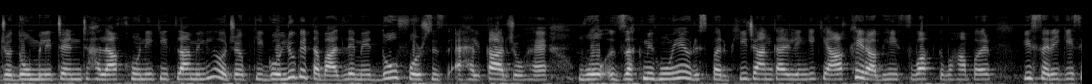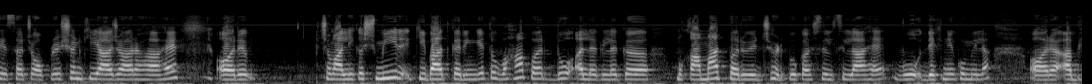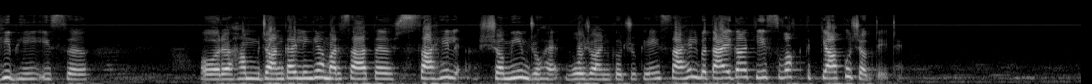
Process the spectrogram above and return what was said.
जो दो मिलिटेंट हलाक होने की इतला मिली और जबकि गोलियों के तबादले में दो फोर्सेस अहलकार जो है, वो जख्मी हुए हैं और इस पर भी जानकारी लेंगे कि आखिर अभी इस वक्त वहाँ पर किस तरीके से सर्च ऑपरेशन किया जा रहा है। और शमाली कश्मीर की बात करेंगे तो वहाँ पर दो अलग अलग मुकामात पर झड़पों का सिलसिला है, वो देखने को मिला। और अभी भी इस और हम जानकारी लेंगे हमारे साथ साहिल शमीम जो है, वो ज्वाइन कर चुके हैं। साहिल, बताएगा कि इस वक्त क्या कुछ अपडेट है?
